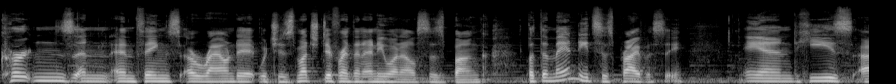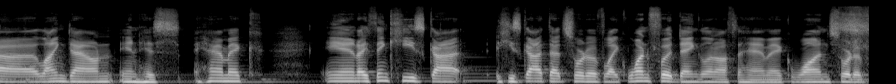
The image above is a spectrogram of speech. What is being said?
curtains and, and things around it, which is much different than anyone else's bunk. But the man needs his privacy. And he's uh, lying down in his hammock, and I think he's got he's got that sort of like one foot dangling off the hammock, one sort of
